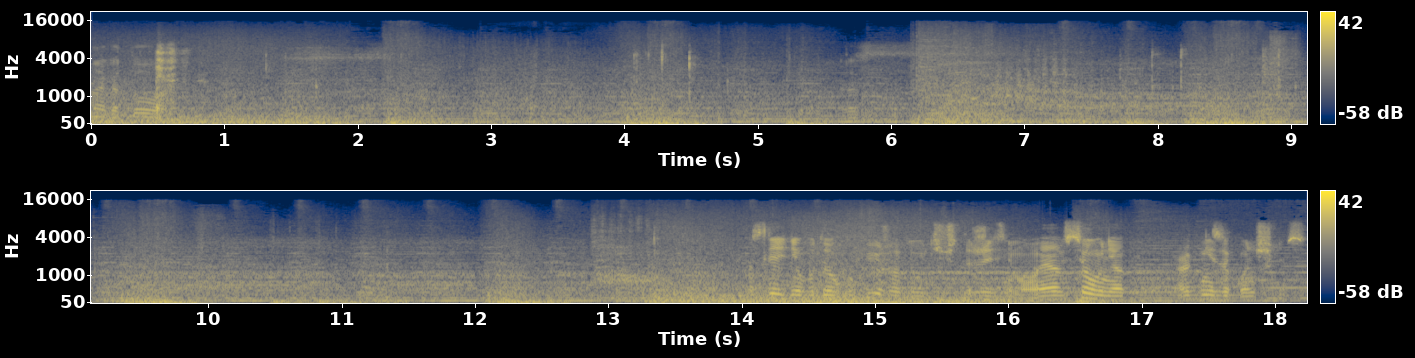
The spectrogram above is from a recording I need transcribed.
На, готово. Раз. Последнюю бутылку пью, что ты учишь, что жизни мало. Я все, у меня огни закончились.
